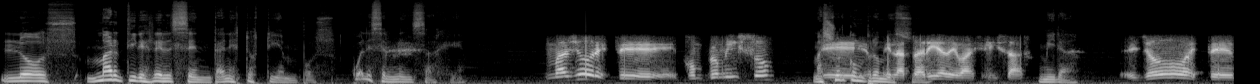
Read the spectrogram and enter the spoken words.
los mártires del Senta en estos tiempos? ¿Cuál es el mensaje? Mayor este compromiso Mayor compromiso. En la tarea de evangelizar. Mira. Eh, yo, este,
